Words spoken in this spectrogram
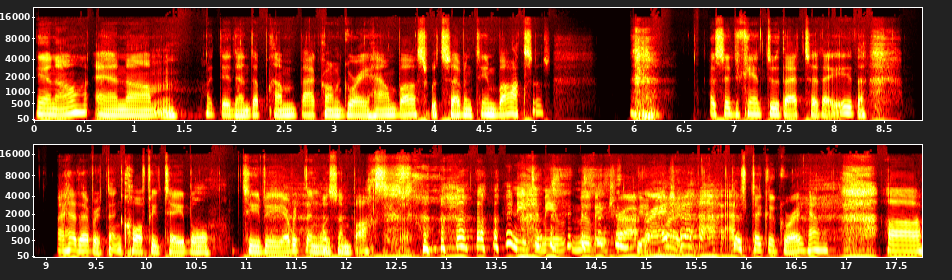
you know, and um, I did end up coming back on a Greyhound bus with 17 boxes. I said, You can't do that today either. I had everything coffee table, TV, everything was in boxes. Who needs a mo- moving truck, right? Just take a Greyhound. Uh,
